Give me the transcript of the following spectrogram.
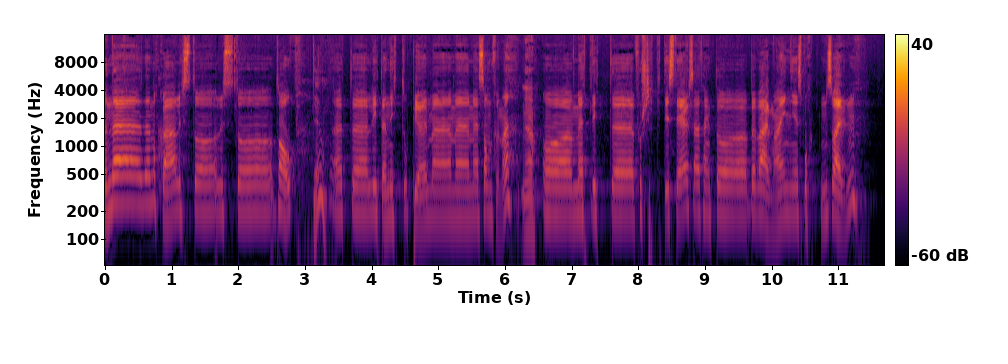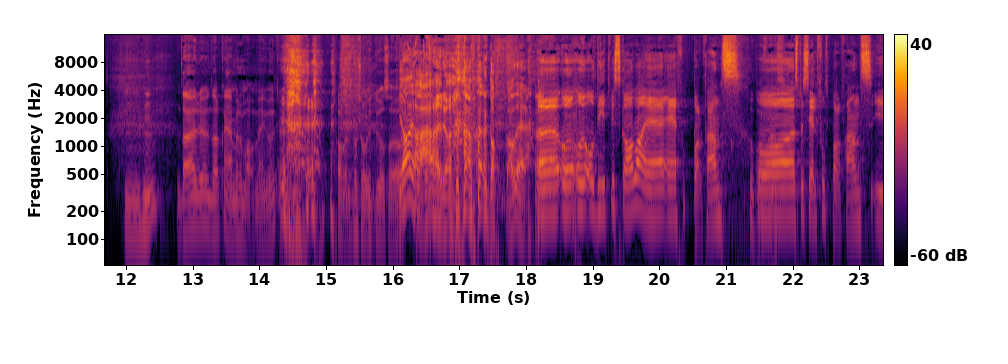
Men det, det er noe jeg har lyst til å, lyst til å ta opp. Ja. Et eh, lite nytt oppgjør med, med, med samfunnet. ja. Og med et litt eh, forsiktig steg så har jeg tenkt å bevege meg inn i sportens verden. Mhm. Der, da kan jeg melde meg av med en gang. tror jeg. Kan vel for så vidt du også. Ja, ja, jeg har datt av dere. Uh, og, og, og dit vi skal, da, er, er fotballfans. Fotballfans. Og spesielt fotballfans i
